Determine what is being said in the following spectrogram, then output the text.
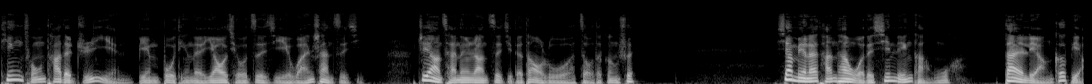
听从他的指引，并不停的要求自己完善自己，这样才能让自己的道路走得更顺。下面来谈谈我的心灵感悟：带两个表，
